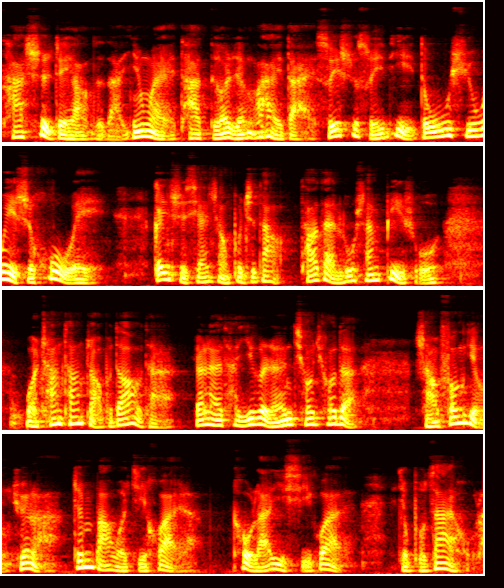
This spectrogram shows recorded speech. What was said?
他是这样子的，因为他得人爱戴，随时随地都无需卫士护卫。根氏先生不知道，他在庐山避暑，我常常找不到他。”原来他一个人悄悄的赏风景去了，真把我急坏了。后来一习惯，也就不在乎了。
